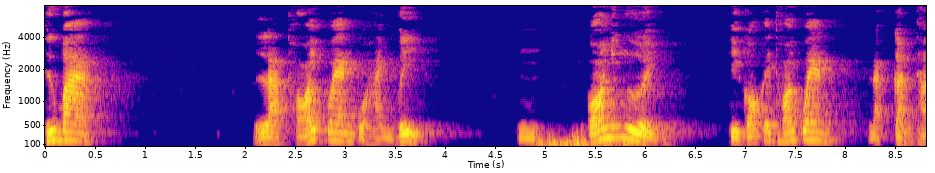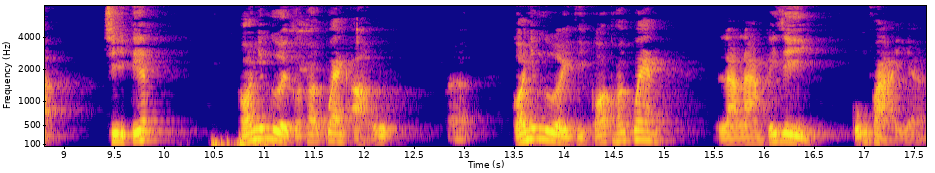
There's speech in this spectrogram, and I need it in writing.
Thứ ba là thói quen của hành vi. Ừ. có những người thì có cái thói quen là cẩn thận chi tiết có những người có thói quen ẩu ờ, có những người thì có thói quen là làm cái gì cũng phải ờ,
